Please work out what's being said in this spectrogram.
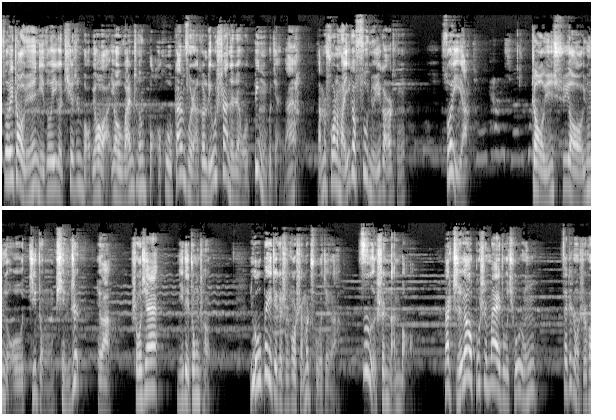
作为赵云，你作为一个贴身保镖啊，要完成保护甘夫人和刘禅的任务，并不简单啊。咱们说了嘛，一个妇女，一个儿童，所以呀，赵云需要拥有几种品质，对吧？首先，你得忠诚。刘备这个时候什么处境啊？自身难保。那只要不是卖主求荣，在这种时候，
